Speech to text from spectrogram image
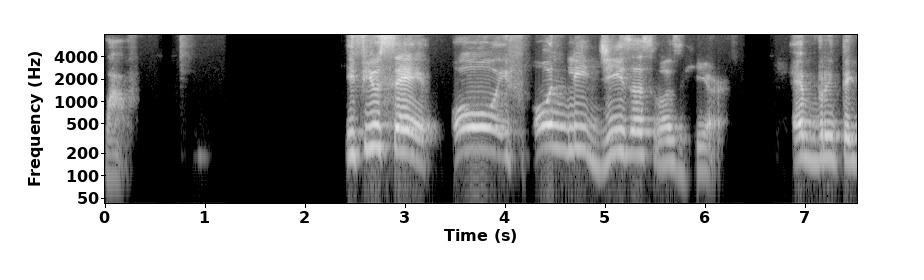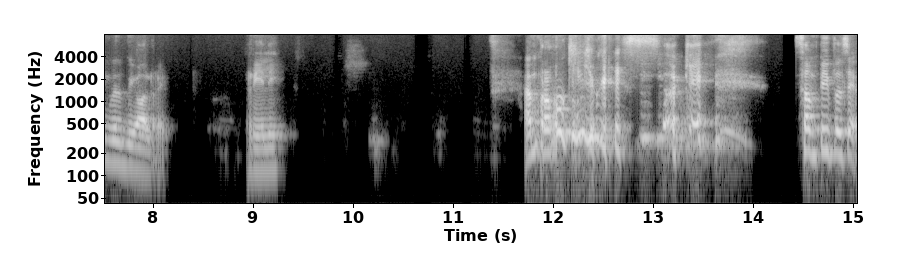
Wow. If you say, Oh, if only Jesus was here, everything will be all right. Really? I'm provoking you guys. Okay. Some people say,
